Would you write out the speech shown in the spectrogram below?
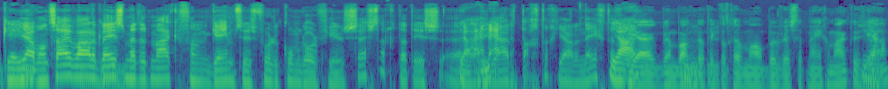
game. ja, want zij waren bezig met het maken van games dus voor de Commodore 64. Dat is uh, Ja, en- jaren 80, jaren 90. Ja. Ja, ik ben bang dat ik dat helemaal bewust heb meegemaakt. Dus ja, Ja.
